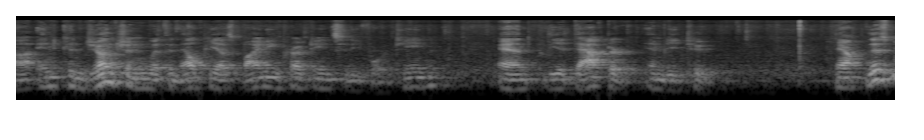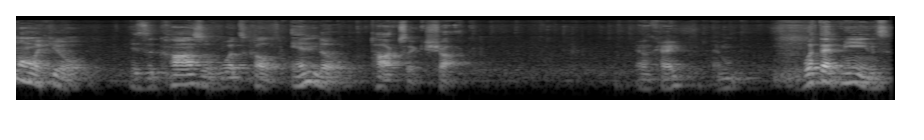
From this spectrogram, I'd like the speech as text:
uh, in conjunction with an LPS binding protein, CD14, and the adapter, MD2. Now, this molecule is the cause of what's called endotoxic shock. Okay? And what that means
